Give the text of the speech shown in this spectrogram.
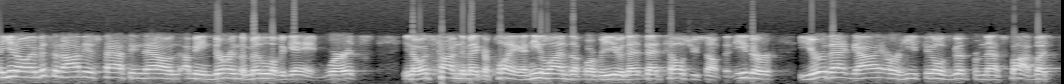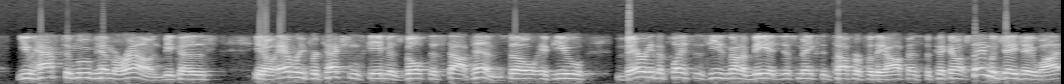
you know, if it's an obvious passing down, I mean, during the middle of a game where it's, you know, it's time to make a play and he lines up over you, that that tells you something. Either you're that guy or he feels good from that spot. But you have to move him around because, you know, every protection scheme is built to stop him. So if you vary the places he's going to be, it just makes it tougher for the offense to pick him up. Same with J.J. Watt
